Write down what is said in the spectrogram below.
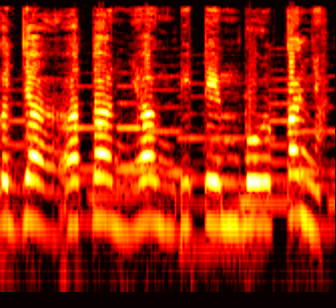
kejahatan yang ditimbulkannya.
